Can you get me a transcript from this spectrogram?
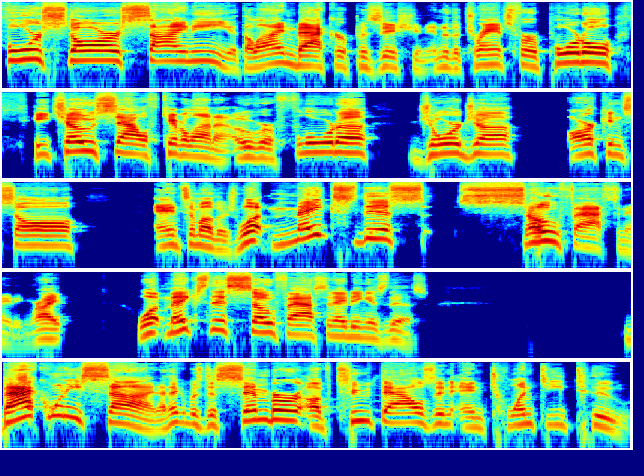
four star signee at the linebacker position into the transfer portal. He chose South Carolina over Florida, Georgia, Arkansas, and some others. What makes this so fascinating, right? What makes this so fascinating is this Back when he signed, I think it was December of 2022.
